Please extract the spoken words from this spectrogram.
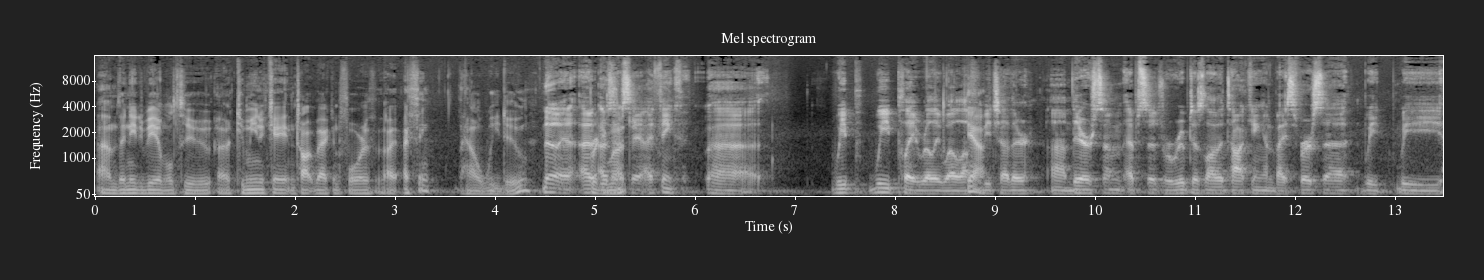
Um, they need to be able to uh, communicate and talk back and forth. I, I think how we do. No, I, I was going to say I think uh, we we play really well off Yeah. of each other. Um, there are some episodes where Roop does a lot of talking and vice versa. We we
